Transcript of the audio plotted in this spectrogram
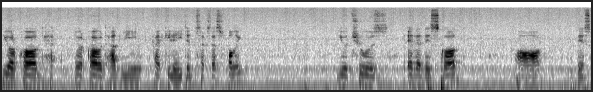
Your code your code had been calculated successfully you choose either this code or this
